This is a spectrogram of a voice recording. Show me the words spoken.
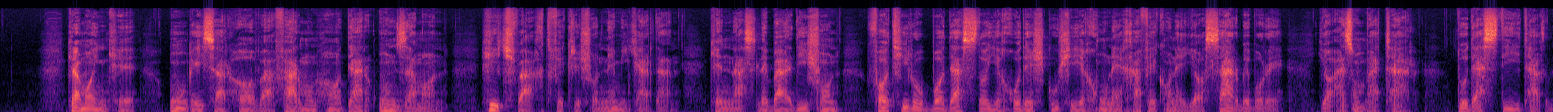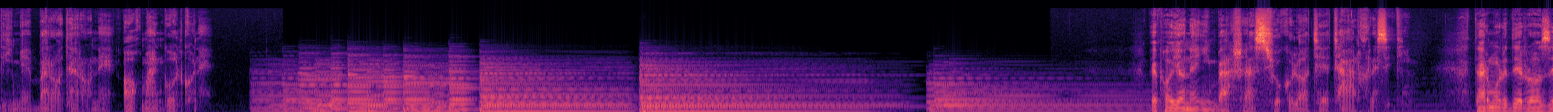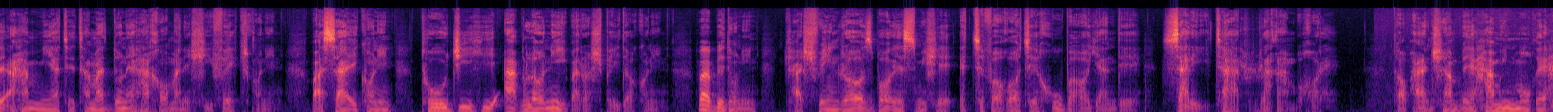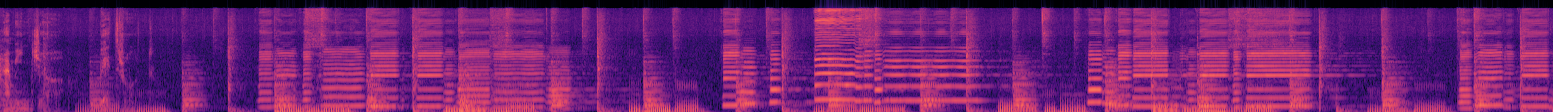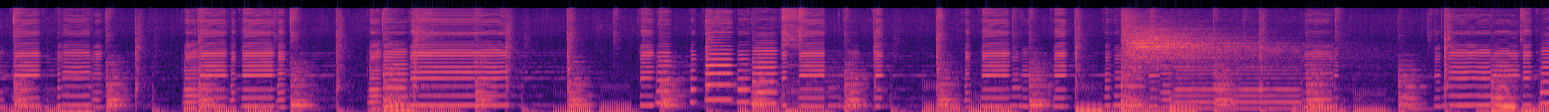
کما اینکه اون قیصرها و فرمونها در اون زمان هیچ وقت فکرشون نمی کردن که نسل بعدیشون فاتی رو با دستای خودش گوشه خونه خفه کنه یا سر ببره یا از اون بدتر دو دستی تقدیم برادران آقمنگل کنه. به پایان این بخش از شکلات تلخ رسیدیم. در مورد راز اهمیت تمدن هخامنشی فکر کنین و سعی کنین توجیهی اقلانی براش پیدا کنین. و بدونین کشف این راز باعث میشه اتفاقات خوب آینده سریعتر رقم بخوره. تا پنج شنبه همین موقع همینجا. بدرود. Bye.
